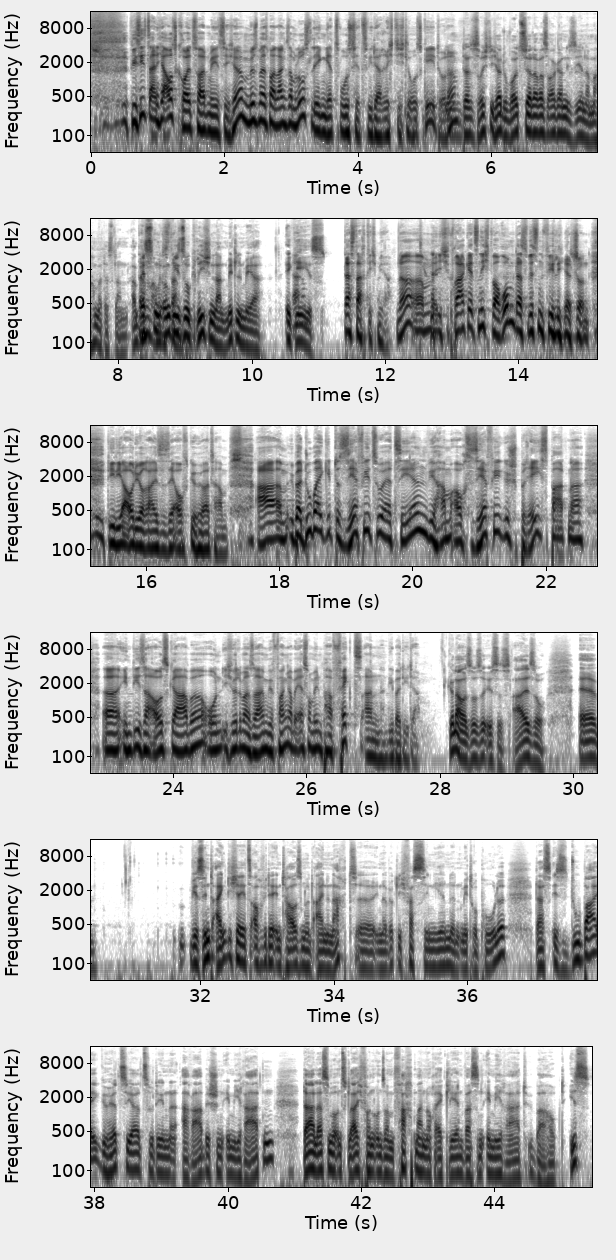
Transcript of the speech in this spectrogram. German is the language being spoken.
wie sieht's eigentlich aus, kreuzfahrtmäßig? Ja? Müssen wir jetzt mal langsam loslegen, jetzt wo es jetzt wieder richtig losgeht, oder? Das ist richtig, ja. Du wolltest ja da was organisieren, dann machen wir das dann. Am dann besten irgendwie dann. so Griechenland, Mittelmeer, Ägäis. Das dachte ich mir. Ne? Ähm, ich frage jetzt nicht warum, das wissen viele ja schon, die die Audioreise sehr oft gehört haben. Ähm, über Dubai gibt es sehr viel zu erzählen. Wir haben auch sehr viel Gesprächspartner äh, in dieser Ausgabe und ich würde mal sagen, wir fangen aber erstmal mit ein paar Facts an, lieber Dieter. Genau, so, so ist es. Also, äh, wir sind eigentlich ja jetzt auch wieder in Tausend und eine Nacht äh, in einer wirklich faszinierenden Metropole. Das ist Dubai, gehört ja zu den Arabischen Emiraten. Da lassen wir uns gleich von unserem Fachmann noch erklären, was ein Emirat überhaupt ist.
